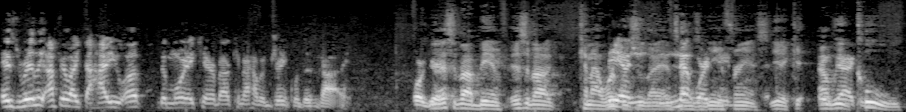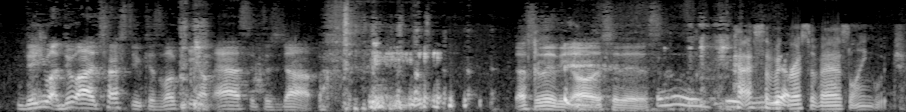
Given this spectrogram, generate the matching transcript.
It's really. I feel like the higher you up, the more they care about. Can I have a drink with this guy? Or girl? Yeah, it's about being. It's about can I work Being with you like in terms of being friends. Yeah, can, are we cool? Do you do I trust you? Because low key, I'm ass at this job. That's really all this shit is. Passive Yeah. aggressive ass language.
